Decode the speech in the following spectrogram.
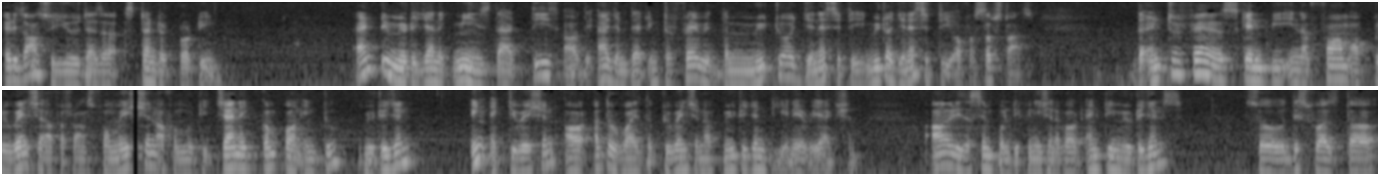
it is also used as a standard protein anti-mutagenic means that these are the agents that interfere with the mutagenicity mutagenicity of a substance the interference can be in a form of prevention of a transformation of a mutagenic compound into mutagen, inactivation or otherwise the prevention of mutagen DNA reaction. All it is a simple definition about anti-mutagens. So this was the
